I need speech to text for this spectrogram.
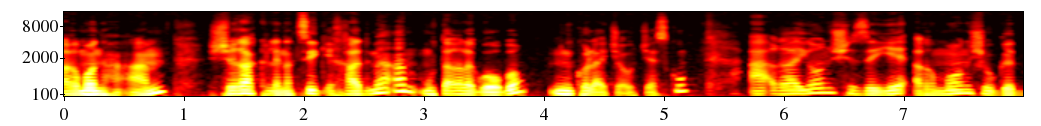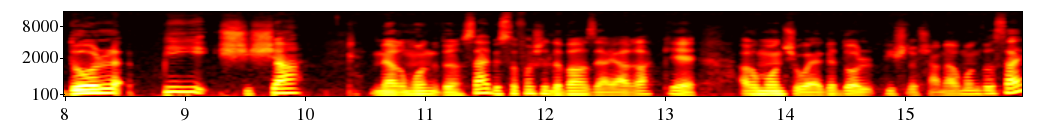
ארמון העם, שרק לנציג אחד מהעם מותר לגור בו, ניקולאי צ'אוצ'סקו. הרעיון שזה יהיה ארמון שהוא גדול פי שישה מארמון ורסאי, בסופו של דבר זה היה רק uh, ארמון שהוא היה גדול פי שלושה מארמון ורסאי.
